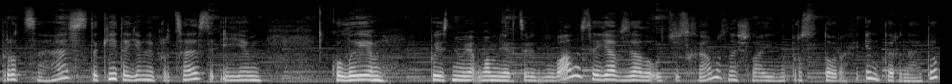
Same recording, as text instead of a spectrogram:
процес, такий таємний процес, і коли. Поясню вам, як це відбувалося. Я взяла оцю схему, знайшла її на просторах інтернету,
